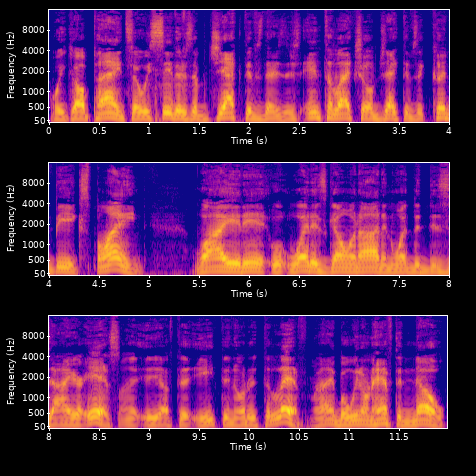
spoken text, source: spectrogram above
we call pain. So we see there's objectives there. There's intellectual objectives. It could be explained why it is, what is going on and what the desire is. Uh, you have to eat in order to live, right? But we don't have to know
